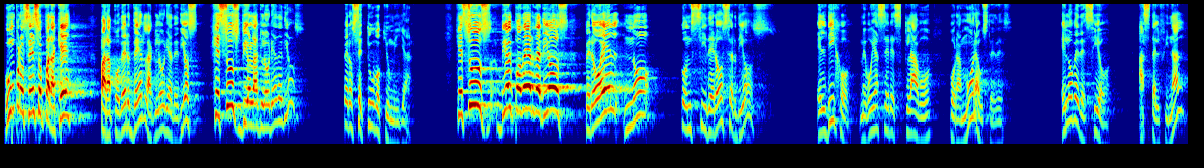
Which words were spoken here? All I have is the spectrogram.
¿Un proceso para qué? Para poder ver la gloria de Dios. Jesús vio la gloria de Dios, pero se tuvo que humillar. Jesús vio el poder de Dios, pero él no consideró ser Dios. Él dijo, me voy a ser esclavo por amor a ustedes. Él obedeció hasta el final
